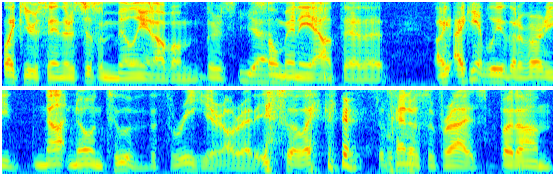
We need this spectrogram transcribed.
like you were saying, there's just a million of them. There's Yeah. so many out there that I, I can't believe that I've already not known two of the three here already. So like it's kind of a surprise. But um,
